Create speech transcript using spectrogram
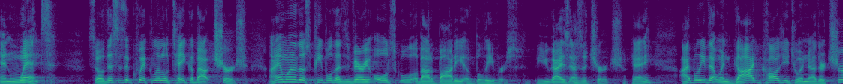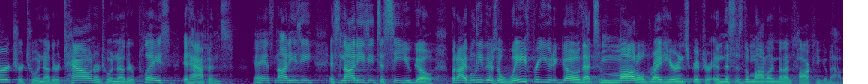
and went. So, this is a quick little take about church. I am one of those people that's very old school about a body of believers. You guys, as a church, okay? I believe that when God calls you to another church or to another town or to another place, it happens. Okay? It's not easy. It's not easy to see you go. But I believe there's a way for you to go that's modeled right here in Scripture. And this is the modeling that I'm talking about.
